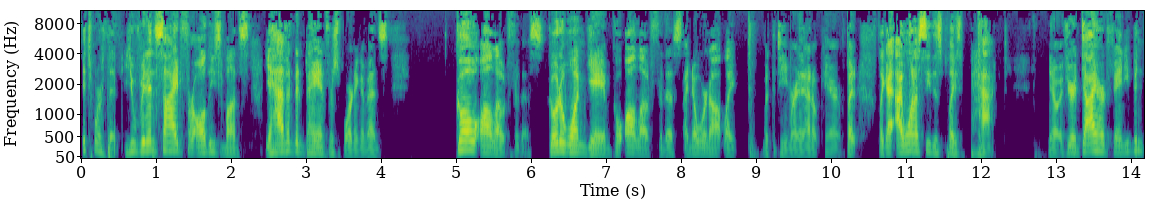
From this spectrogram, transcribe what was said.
It's worth it. You've been inside for all these months. You haven't been paying for sporting events go all out for this. Go to one game, go all out for this. I know we're not like with the team or anything. I don't care, but like I, I want to see this place packed. You know, if you're a diehard fan, you've been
